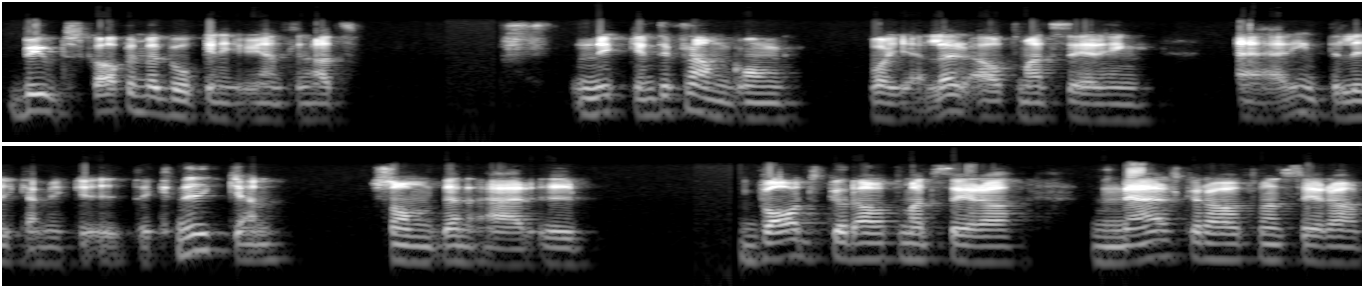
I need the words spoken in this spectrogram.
Budskapet med boken är ju egentligen att nyckeln till framgång vad gäller automatisering är inte lika mycket i tekniken som den är i vad ska du automatisera, när ska du automatisera,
